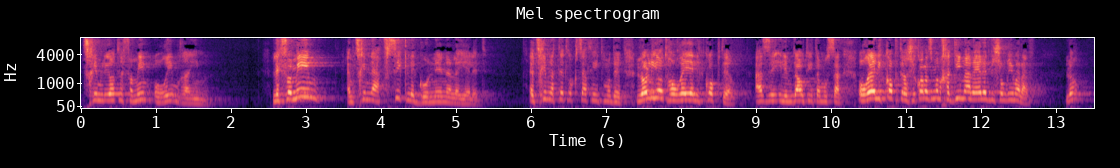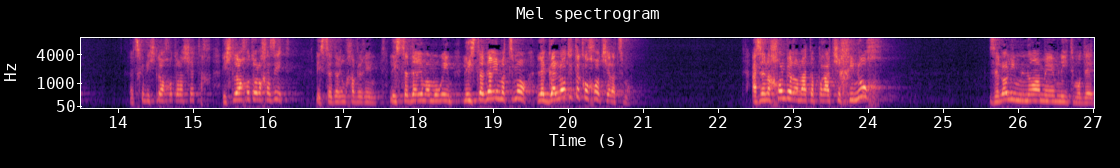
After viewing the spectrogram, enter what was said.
צריכים להיות לפעמים הורים רעים. לפעמים הם צריכים להפסיק לגונן על הילד. הם צריכים לתת לו קצת להתמודד. לא להיות הורי הליקופטר, אז היא לימדה אותי את המושג. הורי הליקופטר שכל הזמן חגים על הילד ושומרים עליו. לא. הם צריכים לשלוח אותו לשטח, לשלוח אותו לחזית, להסתדר עם חברים, להסתדר עם המורים, להסתדר עם עצמו, לגלות את הכוחות של עצמו. אז זה נכון ברמת הפרט שחינוך זה לא למנוע מהם להתמודד.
